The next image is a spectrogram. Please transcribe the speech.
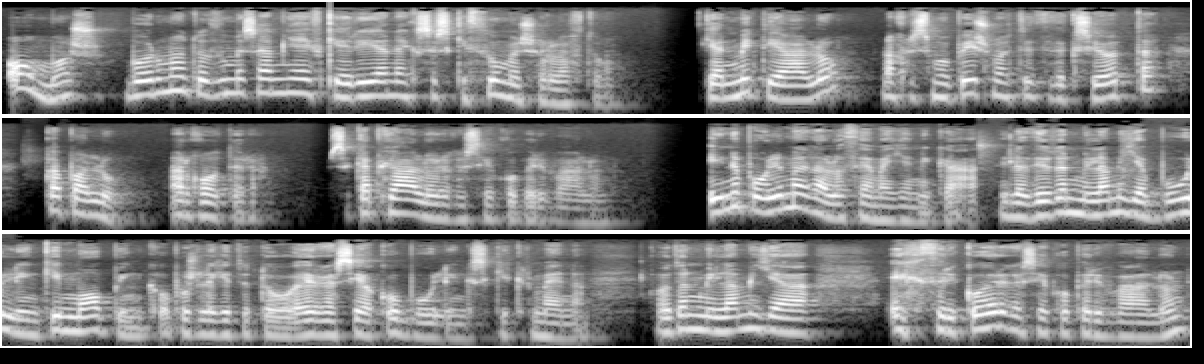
Όμως μπορούμε να το δούμε σαν μια ευκαιρία να εξασκηθούμε σε όλο αυτό. Και αν μη τι άλλο, να χρησιμοποιήσουμε αυτή τη δεξιότητα κάπου αλλού, αργότερα, σε κάποιο άλλο εργασιακό περιβάλλον. Είναι πολύ μεγάλο θέμα γενικά. Δηλαδή, όταν μιλάμε για bullying ή mobbing, όπως λέγεται το εργασιακό bullying συγκεκριμένα, όταν μιλάμε για εχθρικό εργασιακό περιβάλλον,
